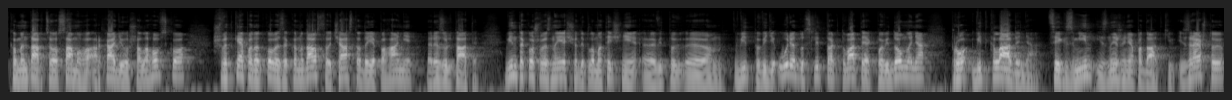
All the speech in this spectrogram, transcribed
коментар цього самого Аркадію Шалаговського. Швидке податкове законодавство часто дає погані результати. Він також визнає, що дипломатичні е, е, відповіді уряду слід трактувати як повідомлення про відкладення цих змін і зниження податків. І, зрештою,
